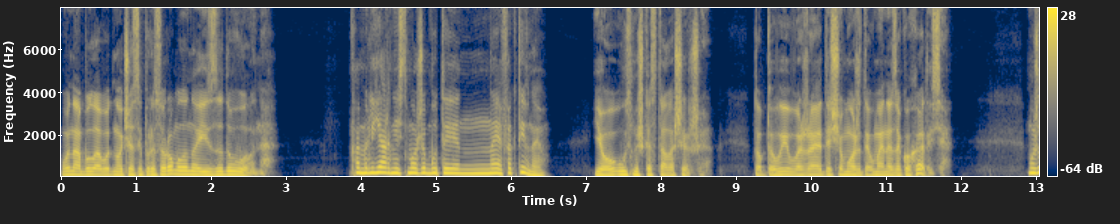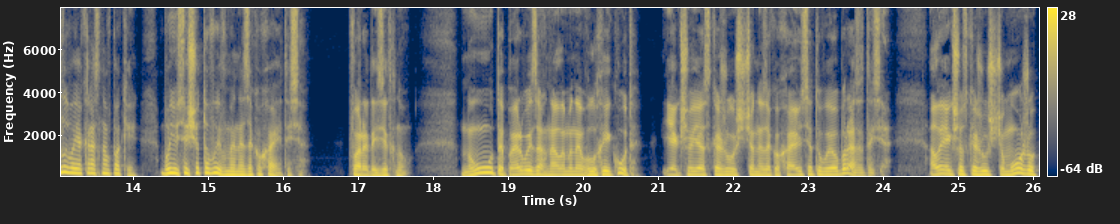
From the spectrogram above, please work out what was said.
Вона була водночас і присоромлена і задоволена. Фамільярність може бути неефективною. Його усмішка стала ширшою. Тобто ви вважаєте, що можете в мене закохатися? Можливо, якраз навпаки. Боюся, що то ви в мене закохаєтеся. Фарадей зітхнув. Ну, тепер ви загнали мене в глухий кут. Якщо я скажу, що не закохаюся, то ви образитеся. Але якщо скажу, що можу,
